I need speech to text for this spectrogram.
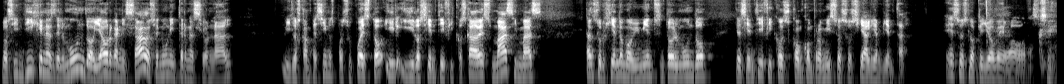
los indígenas del mundo ya organizados en una internacional, y los campesinos, por supuesto, y, los científicos. Cada vez más y más están surgiendo movimientos en todo el mundo de científicos con compromiso social y ambiental. Eso es lo que yo veo ahora. Sí.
